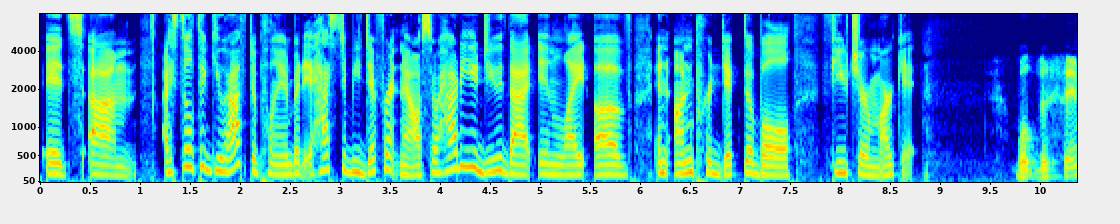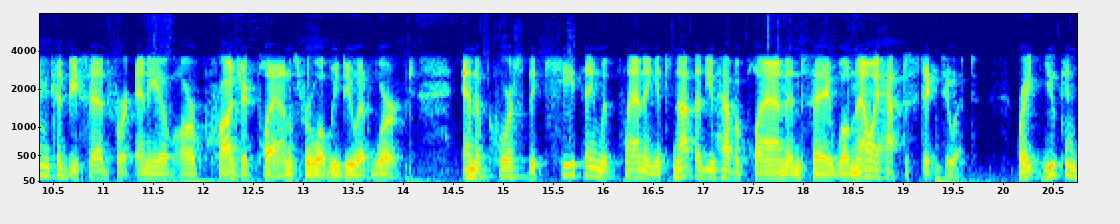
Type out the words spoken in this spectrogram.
it's um, I still think you have to plan, but it has to be different now. So, how do you do that in light of an unpredictable future market? Well, the same could be said for any of our project plans for what we do at work. And of course, the key thing with planning, it's not that you have a plan and say, well, now I have to stick to it, right? You can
